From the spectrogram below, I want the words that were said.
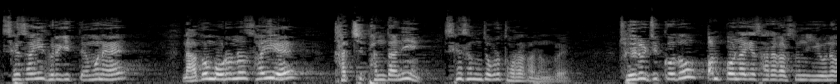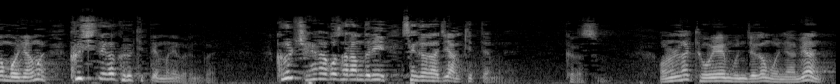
세상이 그러기 때문에 나도 모르는 사이에 가치 판단이 세상적으로 돌아가는 거예요. 죄를 짓고도 뻔뻔하게 살아갈 수 있는 이유가 뭐냐면 그 시대가 그렇기 때문에 그런 거예요. 그걸 죄라고 사람들이 생각하지 않기 때문에 그렇습니다. 오늘날 교회의 문제가 뭐냐면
